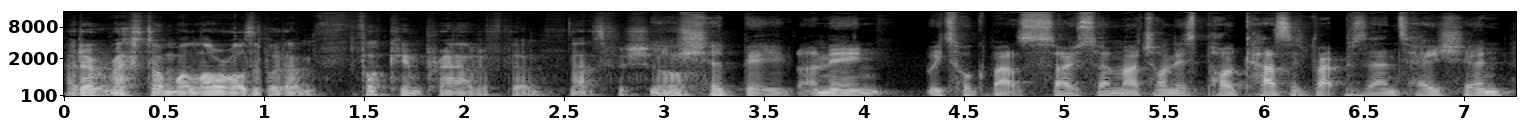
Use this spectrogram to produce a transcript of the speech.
I don't rest on my laurels, but I'm fucking proud of them, that's for sure. You should be. I mean, we talk about so, so much on this podcast is representation.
